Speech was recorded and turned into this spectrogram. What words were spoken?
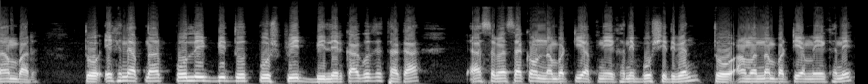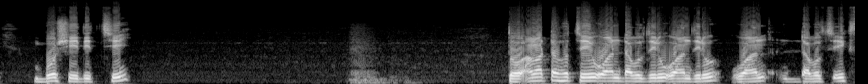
number. তো এখানে আপনার পল্লী বিদ্যুৎ পুষ্পিট বিলের কাগজে থাকা এস এম এস অ্যাকাউন্ট নাম্বারটি আপনি এখানে বসিয়ে দিবেন। তো আমার নাম্বারটি আমি এখানে বসিয়ে দিচ্ছি। তো আমারটা হচ্ছে one double zero one zero one double six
